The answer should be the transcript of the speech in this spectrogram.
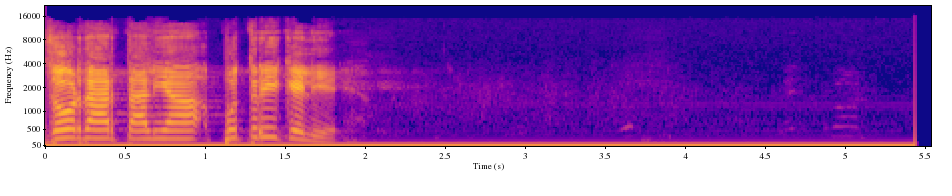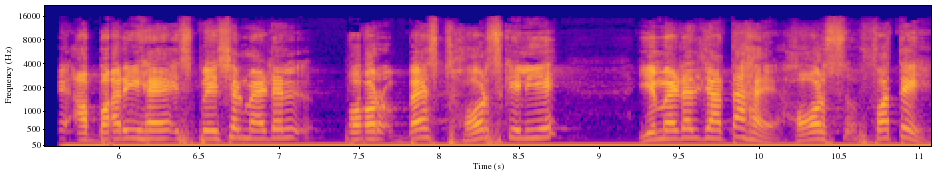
जोरदार तालियाँ पुत्री के लिए। अब बारी है special medal for best horse के लिए। यह मेडल जाता है हॉर्स फतेह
